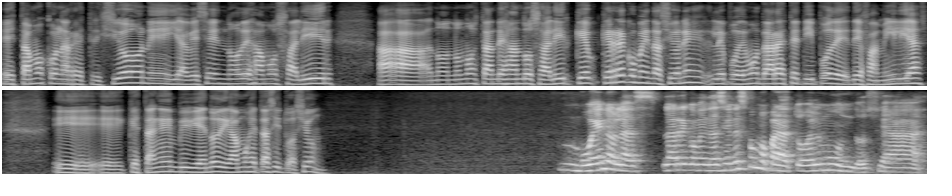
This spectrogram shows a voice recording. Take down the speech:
estamos con las restricciones y a veces no dejamos salir, no, no nos están dejando salir. ¿Qué, recomendaciones le podemos dar a este tipo de, familias eh, eh, que están viviendo, digamos, esta situación? Bueno, las, las recomendaciones como para todo el mundo, o sea,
